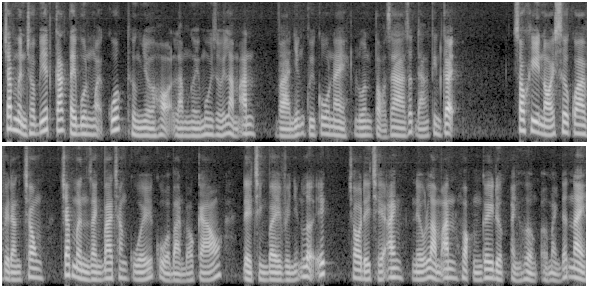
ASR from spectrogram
Chapman cho biết các tay buôn ngoại quốc thường nhờ họ làm người môi giới làm ăn và những quý cô này luôn tỏ ra rất đáng tin cậy. Sau khi nói sơ qua về đằng trong, Chapman dành 3 trang cuối của bản báo cáo để trình bày về những lợi ích cho đế chế Anh nếu làm ăn hoặc gây được ảnh hưởng ở mảnh đất này.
